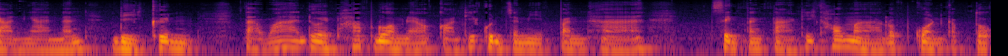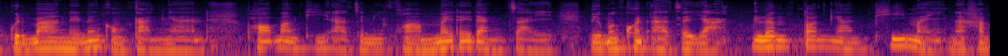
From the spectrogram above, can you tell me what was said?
การงานนั้นดีขึ้น แต่ว่าโดยภาพรวมแล้วก่อนที่คุณจะมีปัญหา สิ่งต่างๆ ที่เข้ามารบกวนกับตัวคุณบ้างในเรื่องของการงาน เพราะบางทีอาจจะมีความไม่ได้ดังใจ หรือบางคนอาจจะอยากเริ่มต้นงานที่ใหม่นะครับ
